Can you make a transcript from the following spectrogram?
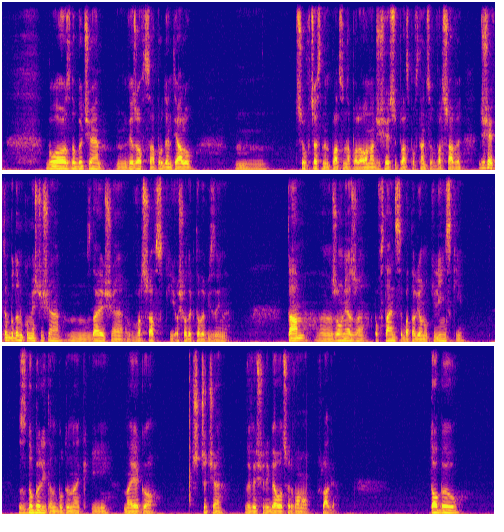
było zdobycie wieżowca Prudentialu mm, przy ówczesnym placu Napoleona, dzisiejszy plac powstańców Warszawy. Dzisiaj w tym budynku mieści się, mm, zdaje się, warszawski ośrodek telewizyjny. Tam e, żołnierze, powstańcy batalionu Kiliński zdobyli ten budynek i na jego szczycie wywiesili biało-czerwoną flagę. To był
